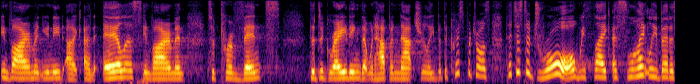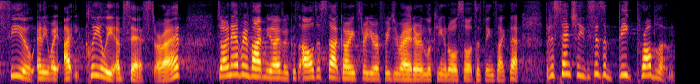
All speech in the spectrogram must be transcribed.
environment, you need like, an airless environment to prevent the degrading that would happen naturally. But the crisper drawers, they're just a drawer with like a slightly better seal. Anyway, I, clearly obsessed, all right? Don't ever invite me over because I'll just start going through your refrigerator and looking at all sorts of things like that. But essentially, this is a big problem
